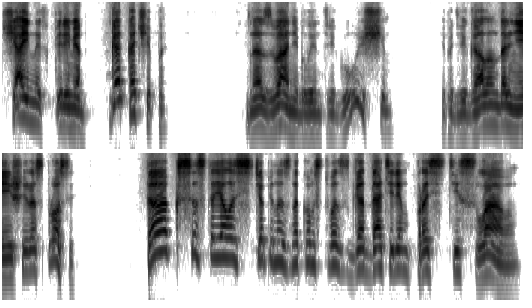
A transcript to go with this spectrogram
чайных перемен» ГКЧП. Название было интригующим и подвигало на дальнейшие расспросы. Так состоялось Степина знакомство с гадателем Простиславом,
